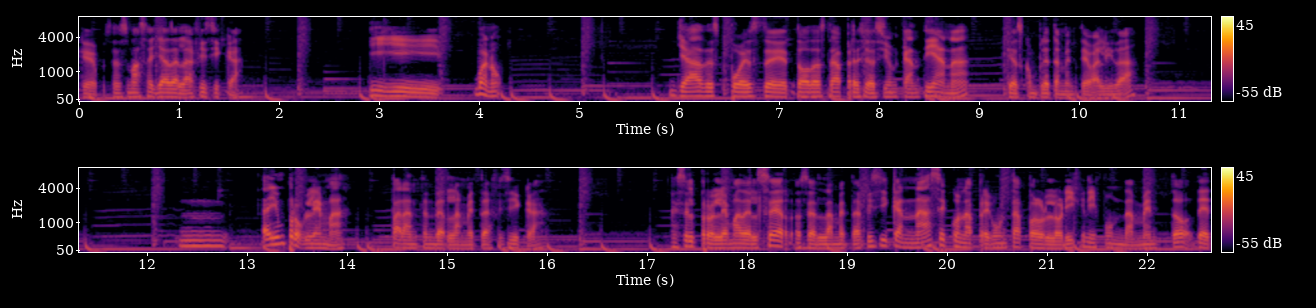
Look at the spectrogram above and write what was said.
que pues, es más allá de la física. Y bueno, ya después de toda esta apreciación kantiana, que es completamente válida, mm, hay un problema para entender la metafísica. Es el problema del ser, o sea, la metafísica nace con la pregunta por el origen y fundamento de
